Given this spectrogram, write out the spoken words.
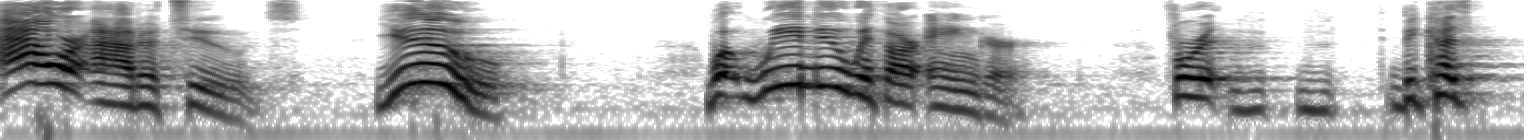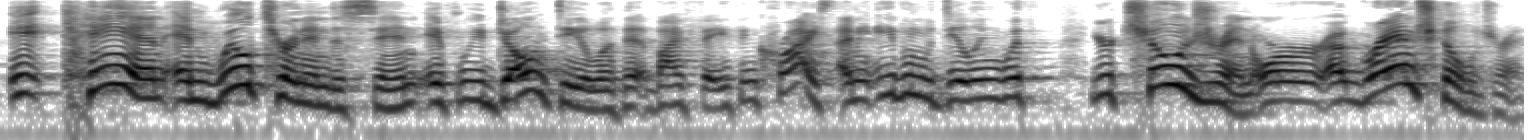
our attitudes. You. What we do with our anger. For because it can and will turn into sin if we don't deal with it by faith in Christ. I mean, even with dealing with your children or uh, grandchildren.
